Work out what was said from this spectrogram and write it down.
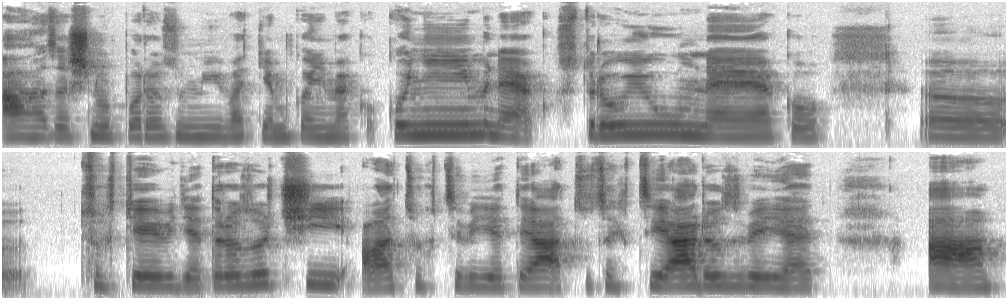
a začnu porozumívat těm koním jako koním, ne jako strojům, ne jako uh, co chtějí vidět rozočí, ale co chci vidět já, co se chci já dozvědět a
